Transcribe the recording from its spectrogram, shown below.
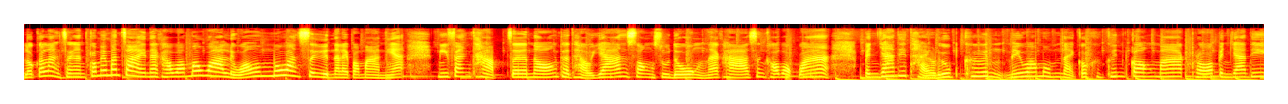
แล้วก็หลังจากนั้นก็ไม่มั่นใจนะคะว่าเมื่อวานหรือว่าเมื่อวันซืนอะไรประมาณนี้มีแฟนคลับเจอน้องแถวๆย่านซองซูดงนะคะ ซึ่งเขาบอกว่าเป็นย่านที่ถ่ายรูปขึ้น ไม่ว่ามุมไหนก็คือขึ้นกล้องมาก เพราะว่าเป็นย่านที่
